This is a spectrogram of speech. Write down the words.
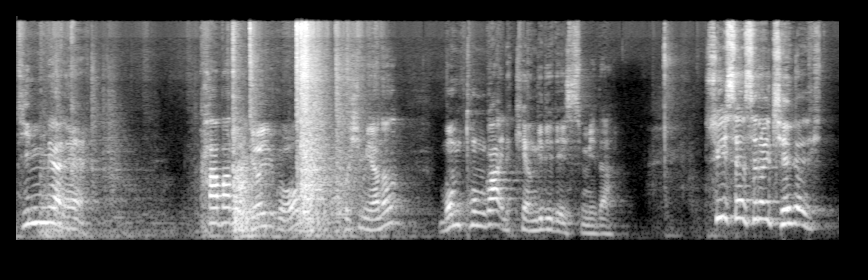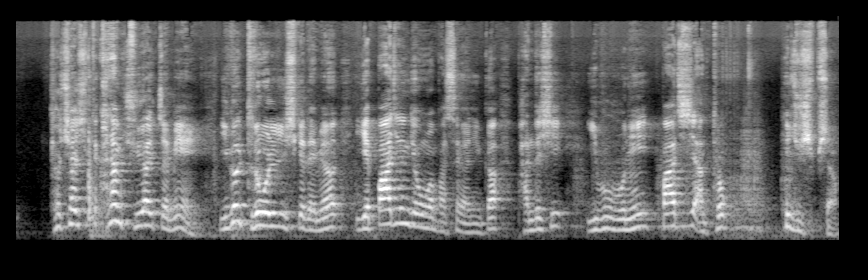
뒷면에 카바를 열고 보시면은 몸통과 이렇게 연결이 되어 있습니다. 수위 센서를 교체하실 때 가장 주의할 점이 이걸 들어 올리시게 되면 이게 빠지는 경우가 발생하니까 반드시 이 부분이 빠지지 않도록 해 주십시오.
